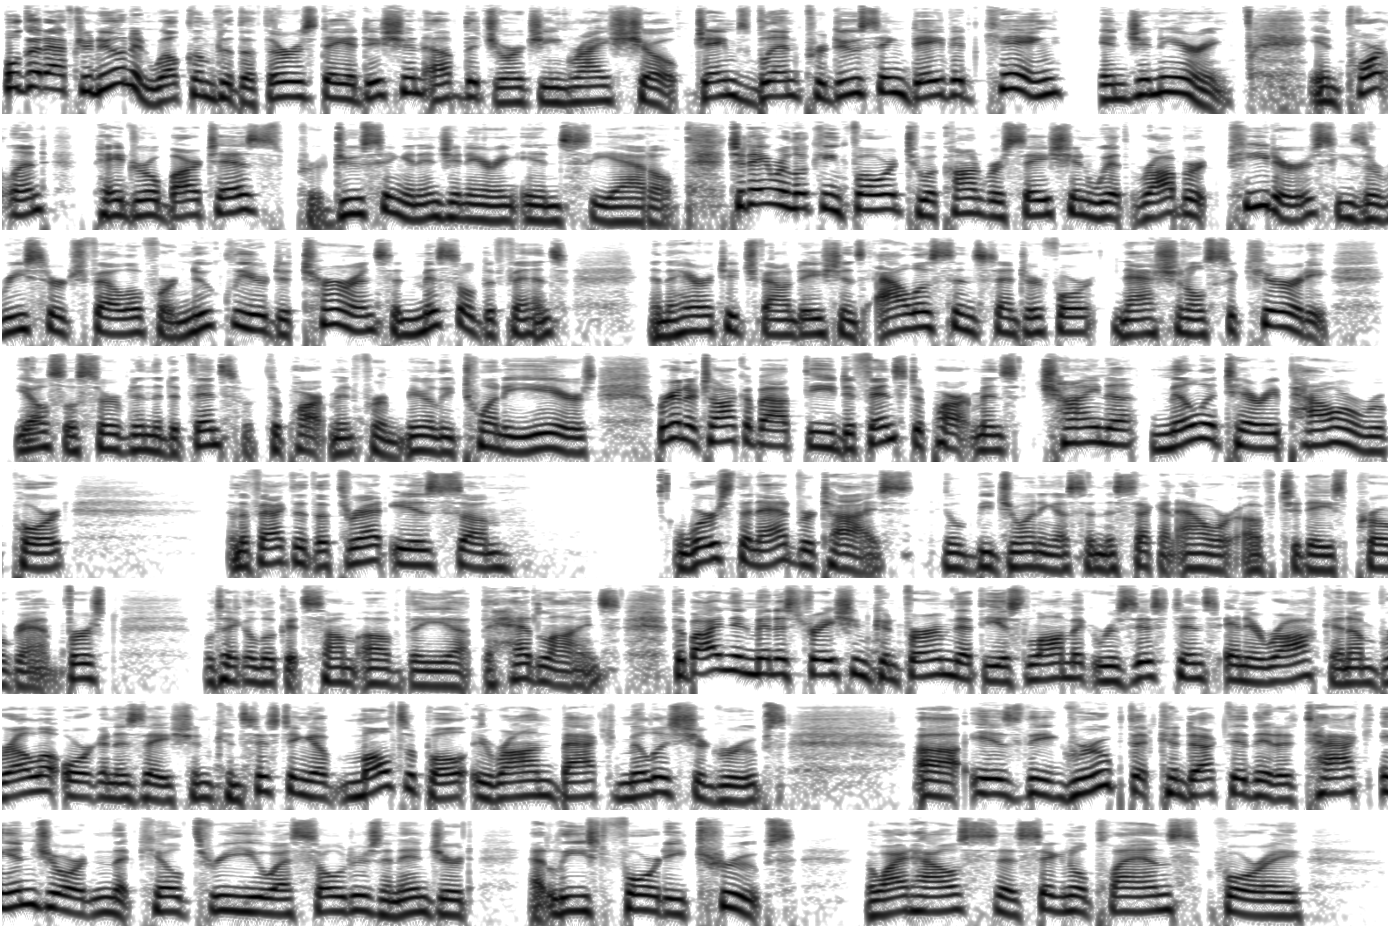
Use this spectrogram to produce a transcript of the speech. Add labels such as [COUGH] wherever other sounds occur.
Well, good afternoon and welcome to the Thursday edition of the Georgene Rice Show. James Blend producing, David King engineering. In Portland, Pedro Bartez producing and engineering in Seattle. Today we're looking forward to a conversation with Robert Peters. He's a research fellow for nuclear deterrence and missile defense in the Heritage Foundation's Allison Center for National Security. He also served in the Defense Department for nearly 20 years. We're going to talk about the Defense Department's China Military Power Report and the fact that the threat is um, worse than advertised. He'll be joining us in the second hour of today's program. First, we'll take a look at some of the uh, the headlines. The Biden administration confirmed that the Islamic Resistance in Iraq, an umbrella organization consisting of multiple Iran-backed militia groups, uh, is the group that conducted an attack in Jordan that killed three U.S. soldiers and injured at least 40 troops. The White House has signaled plans for a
